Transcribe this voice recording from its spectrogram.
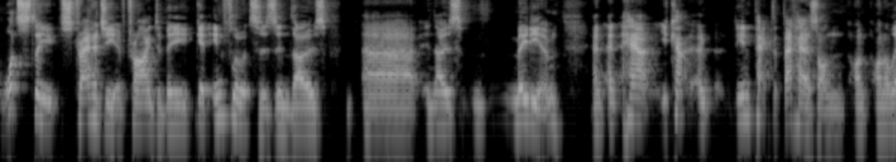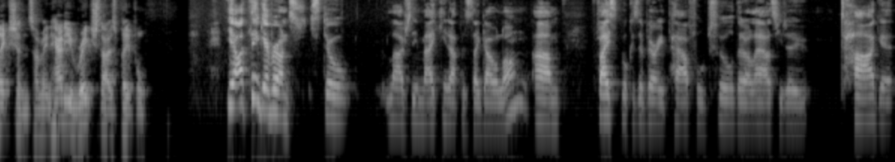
what's the strategy of trying to be get influencers in those uh, in those medium, and and how you can't and the impact that that has on on on elections. I mean, how do you reach those people? Yeah, I think everyone's still largely making it up as they go along. Um, Facebook is a very powerful tool that allows you to target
